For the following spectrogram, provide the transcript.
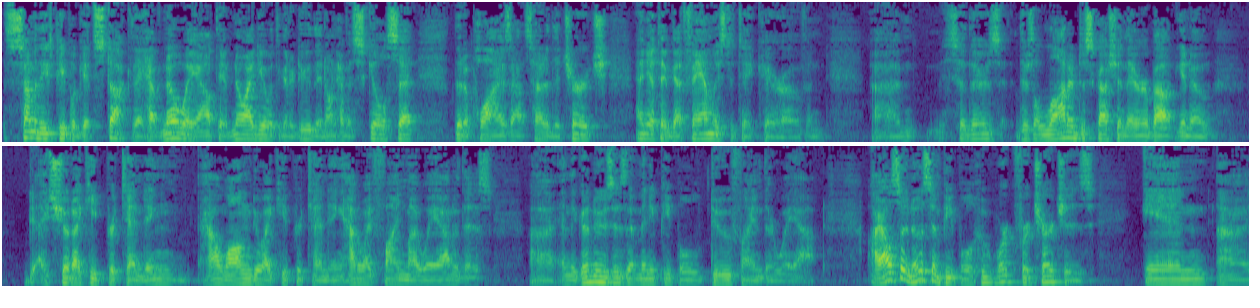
some of these people get stuck. They have no way out. They have no idea what they're going to do. They don't have a skill set that applies outside of the church, and yet they've got families to take care of. And um, so there's there's a lot of discussion there about you know should I keep pretending? How long do I keep pretending? How do I find my way out of this? Uh, and the good news is that many people do find their way out. I also know some people who work for churches in uh,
